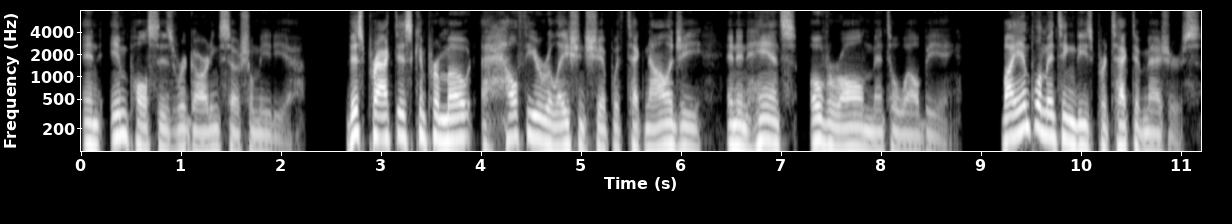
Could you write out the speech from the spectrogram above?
and impulses regarding social media. This practice can promote a healthier relationship with technology and enhance overall mental well-being. By implementing these protective measures,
